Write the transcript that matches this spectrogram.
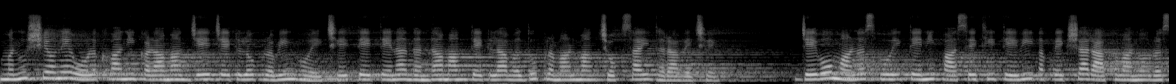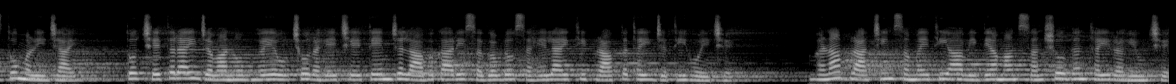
મનુષ્યોને ઓળખવાની કળામાં જે જેટલો પ્રવીણ હોય છે તે તેના ધંધામાં તેટલા વધુ પ્રમાણમાં ચોકસાઈ ધરાવે છે. જેવો માણસ હોય તેની પાસેથી તેવી અપેક્ષા રાખવાનો રસ્તો મળી જાય, તો છેતરાઈ જવાનો ભય ઓછો રહે છે તેમ જ લાભકારી સગવડો સહેલાઈથી પ્રાપ્ત થઈ જતી હોય છે. ઘણા પ્રાચીન સમયથી આ વિદ્યામાં સંશોધન થઈ રહ્યું છે.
